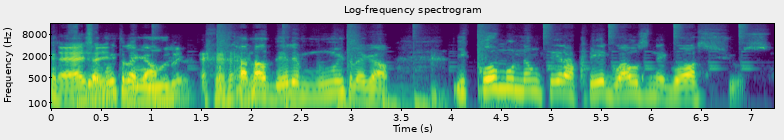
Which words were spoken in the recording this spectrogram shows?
É, isso é aí, muito legal. O canal dele é muito legal. E como não ter apego aos negócios?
